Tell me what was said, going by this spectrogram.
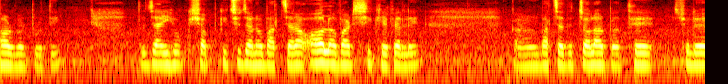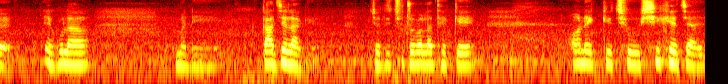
ধর্মের প্রতি। তো যাই হোক সব কিছু যেন বাচ্চারা অল ওভার শিখে ফেলে। কারণ বাচ্চাদের চলার পথে আসলে এগুলা মানে কাজে লাগে। যদি ছোটোবেলা থেকে অনেক কিছু শিখে যায়।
